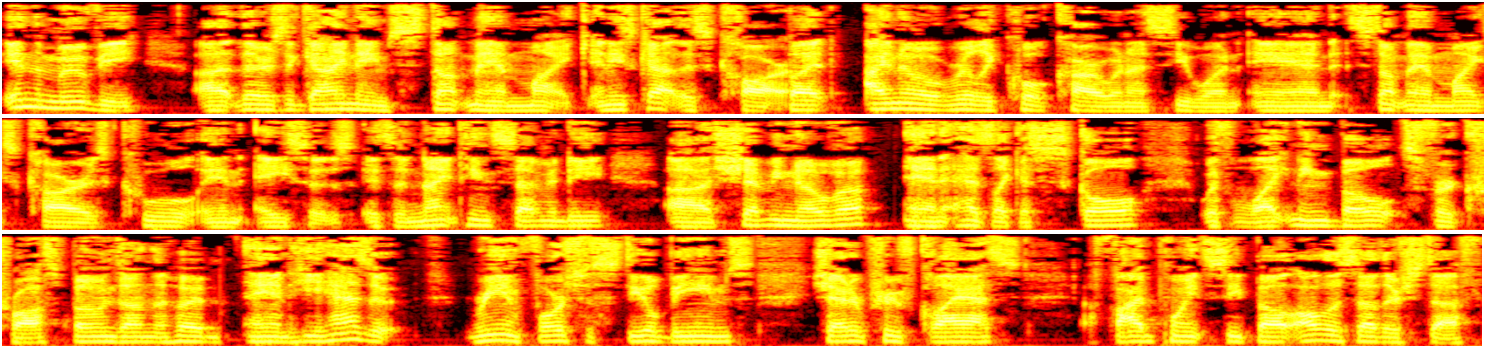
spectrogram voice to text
in the movie, uh, there's a guy named Stuntman Mike, and he's got this car. But I know a really cool car when I see one, and Stuntman Mike's car is cool in aces. It's a 1970 uh, Chevy Nova, and it has like a skull with lightning bolts for crossbones on the hood, and he has it reinforced with steel beams, shatterproof glass, a five point seatbelt, all this other stuff.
